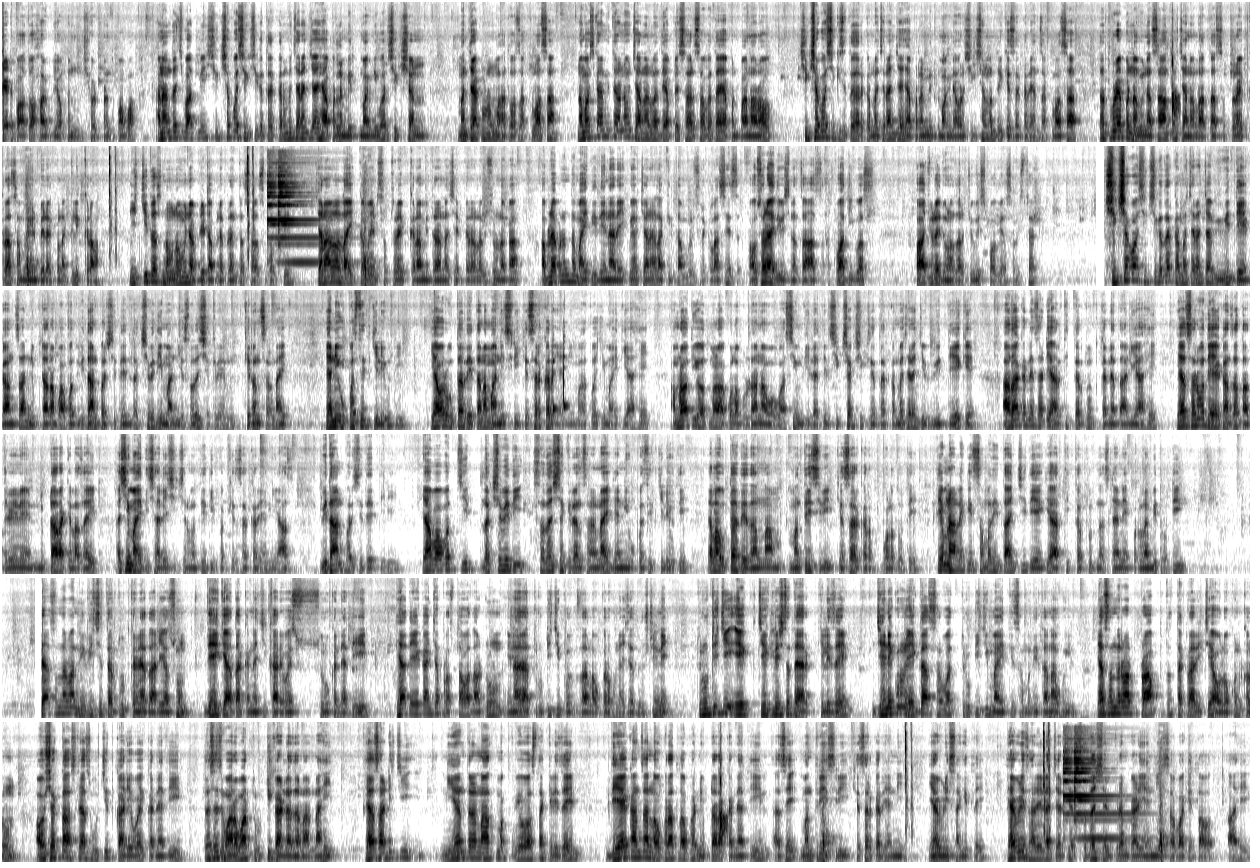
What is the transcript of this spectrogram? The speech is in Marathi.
अपडेट पाहतो हा व्हिडिओ आपण शेवटपर्यंत पाहावा आनंदाची बातमी शिक्षक व शिक्षकेतर कर्मचाऱ्यांच्या ह्या प्रलंबित मागणीवर शिक्षण मंत्र्याकडून महत्त्वाचा खुलासा. नमस्कार मित्रांनो चॅनलमध्ये आपले सर स्वागत आहे. आपण पाहणार आहोत शिक्षक व शिक्षकेतर कर्मचाऱ्यांच्या ह्या प्रलंबित मागण्यावर शिक्षण मंत्री केसरकर यांचा खुलासा. तत्पुढे आपण नवीन असाल तर चॅनलला आता सबस्क्राईब करा समोरील बेलायकॉनला क्लिक करा. निश्चितच नवनवीन अपडेट आपल्यापर्यंत सहज पोहोचतील. चॅनलला लाईक कमेंट सबस्क्राईब करा मित्रांना शेअर करायला विसरू नका. आपल्यापर्यंत माहिती देणारे एकमेव चॅनल अखिल तांबोळेश्वर क्लासेस पावसाळ्या अधिवेशनाचा आज आठवा दिवस पाच जुलै दोन हजार चोवीस पाहूया सविस्तर. शिक्षक व शिक्षकेतर कर्मचाऱ्यांच्या विविध देयकांचा निपटाराबाबत विधान परिषदेत लक्षवेधी माननीय सदस्य किरण किरण सरनाईक यांनी उपस्थित केली होती. यावर उत्तर देताना माननीय श्री केसरकर यांनी महत्त्वाची माहिती आहे. अमरावती यवतमाळ अकोला बुलढाणा व वाशिम जिल्ह्यातील शिक्षक शिक्षकेतर कर्मचाऱ्यांची विविध देयके अदा करण्यासाठी आर्थिक तरतूद करण्यात आली आहे. या सर्व देयकांचा तातडीने निपटारा केला जाईल अशी माहिती शालेय शिक्षण मंत्री दीपक केसरकर यांनी आज विधान परिषदेत दिली. याबाबतची लक्षवेधी सदस्य किरण सरनाईक यांनी उपस्थित केली होती. त्याला उत्तर देताना मंत्री श्री केसरकर बोलत होते. ते म्हणाले की संबंधितांची देयके आर्थिक तरतूद नसल्याने प्रलंबित होती. त्या संदर्भात निधीची तरतूद करण्यात आली असून देयके अदा करण्याची कार्यवाही सुरू करण्यात येईल. ह्या देयकांच्या प्रस्तावात आढळून येणाऱ्या त्रुटीची पूर्तता लवकर होण्याच्या दृष्टीने त्रुटीची एक चेकलिस्ट तयार केली जाईल जेणेकरून एकदा सर्व त्रुटीची माहिती संबंधितांना होईल. या संदर्भात प्राप्त तक्रारीचे अवलोकन करून आवश्यकता असल्यास उचित कार्यवाही करण्यात येईल तसेच वारंवार त्रुटी काढल्या जाणार नाहीत. ह्यासाठीची नियंत्रणात्मक व्यवस्था केली जाईल देयकांचा लवकरात लवकर निपटारा करण्यात येईल असे मंत्री श्री केसरकर यांनी यावेळी सांगितले. यावेळी झालेल्या चर्चेत सदस्य विक्रम काळे यांनी सहभाग घेतला आहे.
